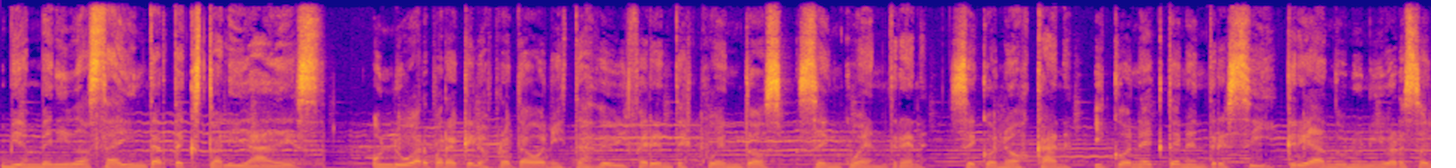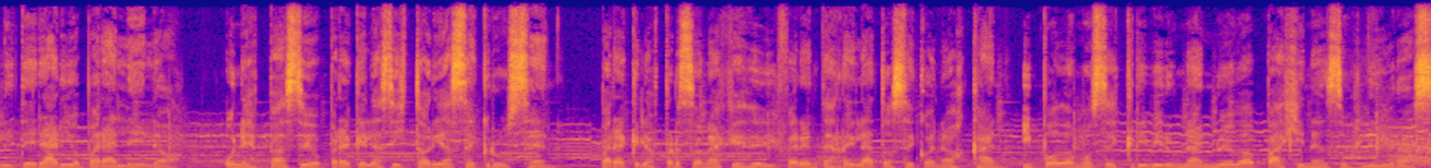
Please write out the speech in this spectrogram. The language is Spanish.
Bienvenidos a Intertextualidades, un lugar para que los protagonistas de diferentes cuentos se encuentren, se conozcan y conecten entre sí, creando un universo literario paralelo. Un espacio para que las historias se crucen, para que los personajes de diferentes relatos se conozcan y podamos escribir una nueva página en sus libros.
